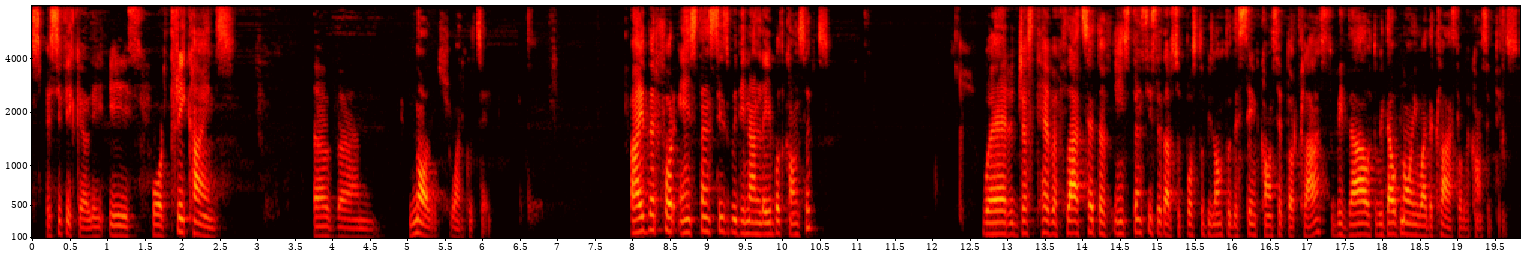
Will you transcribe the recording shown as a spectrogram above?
specifically is for three kinds of um, knowledge, one could say. Either for instances within unlabeled concepts, where just have a flat set of instances that are supposed to belong to the same concept or class without, without knowing what the class or the concept is.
